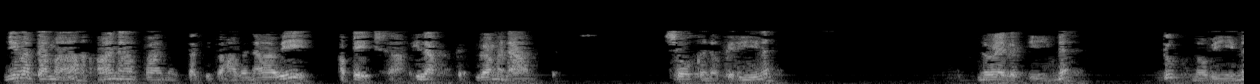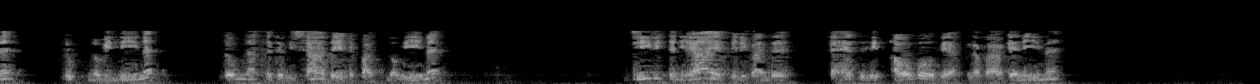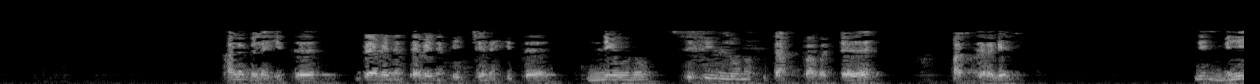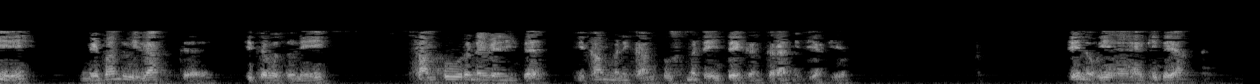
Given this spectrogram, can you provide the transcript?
මේවා තමයි ආනාපාන සති භාවනාවේ අපේක්ෂා ඉලක්ක ගමනාන්ත. ශෝක නොපෙරීම, නොවැළපීම, දුක් නොවීම, දුක් නොවිඳීම, දුම්නසට විෂාදයටපත් නොවීම, ජීවිත න්‍යාය පිළිබඳ පැහැදිලි අවබෝධයක් ලබා ගැනීම කලබල හිත, දැවෙන, තැවෙන, පිච්චෙන හිත, නිවුණු, සිසිල්ලුණු හිතක් බවට පත් කරගනි. මේ නිබඳු ඉලක්ක හිතවතුනේ සම්පූර්ණ වෙයිද නිකම්ම නිකම් හුස්මට හිත එකඟ කරන් හිටියා කියන. ඒ නොවිය හැකි දෙයක්.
